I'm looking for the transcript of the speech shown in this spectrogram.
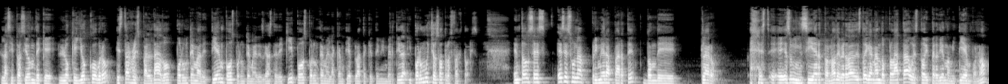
la situación de que lo que yo cobro está respaldado por un tema de tiempos, por un tema de desgaste de equipos, por un tema de la cantidad de plata que tengo invertida y por muchos otros factores. Entonces, esa es una primera parte donde, claro, es, un incierto, ¿no? De verdad, ¿estoy ganando plata o estoy perdiendo mi tiempo, ¿no?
